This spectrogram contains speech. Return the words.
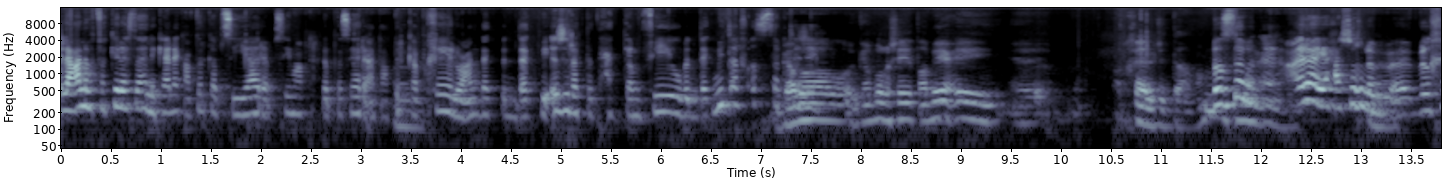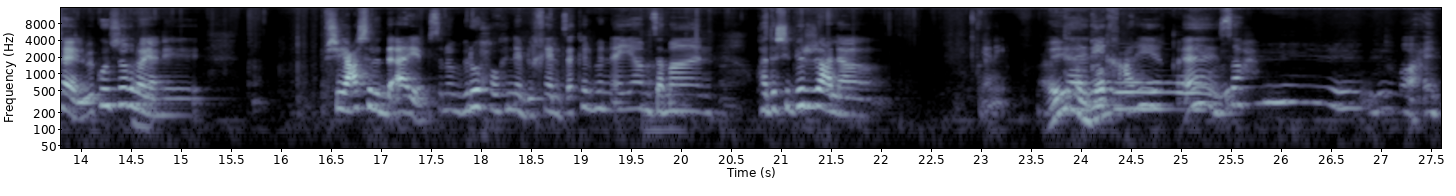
العالم مفكرها سهله كأنك عم تركب سيارة بس هي ما عم تركب سياره أنت عم تركب. خيل وعندك بدك باجرك تتحكم فيه وبدك مئة ألف قصة بتجي قبل قبل شيء طبيعي آه، الخيل قدامهم بالضبط عنهم. رايح على شغله بالخيل بيكون شغله. يعني بشي عشر دقائق بس إنه بيروحوا هن بالخيل تذكر من أيام مم. زمان وهذا الشيء بيرجع ل يعني تاريخ. عريق. إيه، صح. ما الحين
